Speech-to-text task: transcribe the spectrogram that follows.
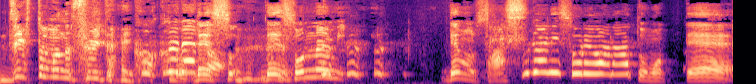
ぜひとも盗みたい。ここだで、と。そ、で、そんなみ、でもさすがにそれはなと思って、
